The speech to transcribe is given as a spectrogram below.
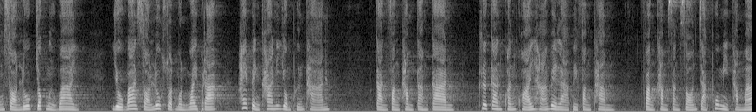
งฆ์สอนลูกยกมือไหว้ อยู่บ้านสอนลูกสวดมนต์ไหว้พระให้เป็นค่านิยมพื้นฐาน การฟังธรรมตามการ คือการขวัญขวายหาเวลาไปฟังธรรม ฟังคำสั่งสอนจากผู้มีธรรมะ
